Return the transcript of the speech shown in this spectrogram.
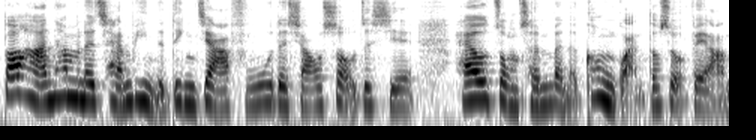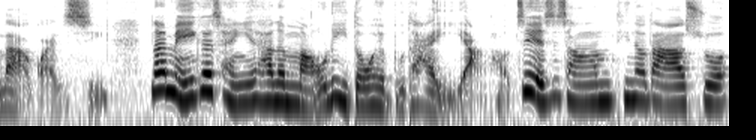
包含他们的产品的定价、服务的销售这些，还有总成本的控管，都是有非常大的关系。那每一个产业它的毛利都会不太一样，哈，这也是常常听到大家说，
